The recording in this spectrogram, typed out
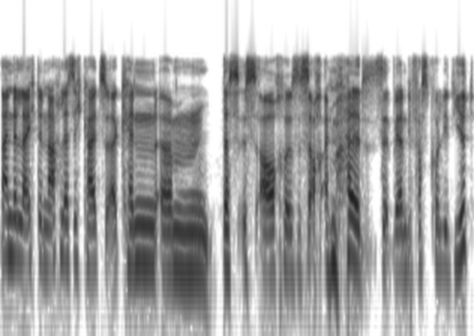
eine leichte Nachlässigkeit zu erkennen. Ähm, das ist auch, es ist auch einmal, werden die fast kollidiert.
